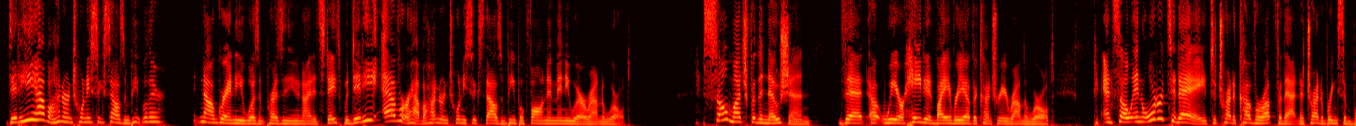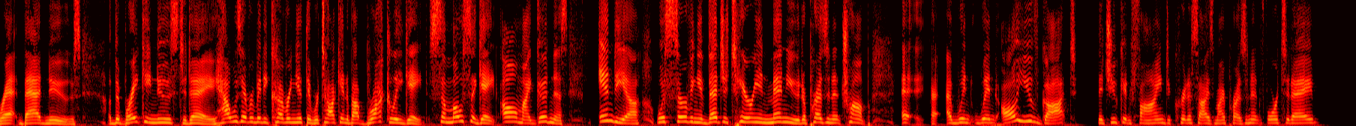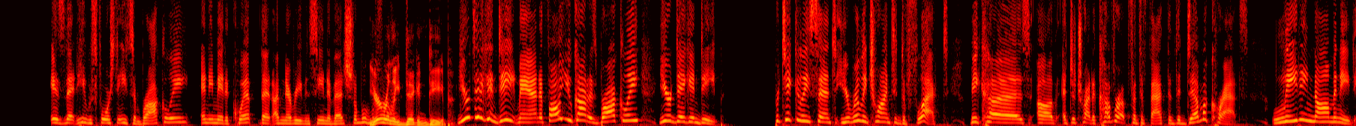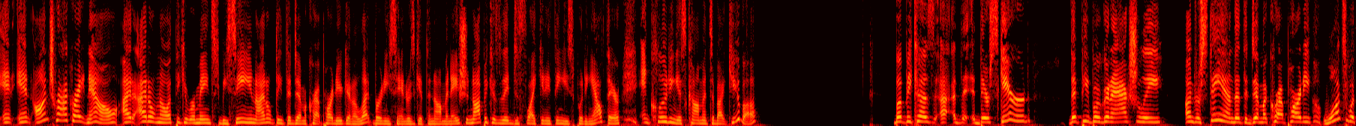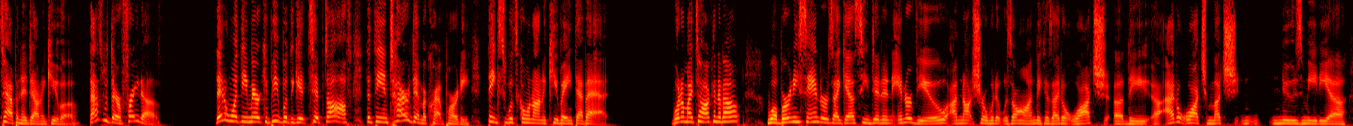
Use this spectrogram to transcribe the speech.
did he have 126,000 people there? Now, granted, he wasn't president of the United States, but did he ever have 126,000 people following him anywhere around the world? So much for the notion that uh, we are hated by every other country around the world. And so, in order today to try to cover up for that and to try to bring some bad news, the breaking news today, how was everybody covering it? They were talking about broccoli gate, samosa gate. Oh my goodness. India was serving a vegetarian menu to President Trump. Uh, uh, when, when all you've got that you can find to criticize my president for today is that he was forced to eat some broccoli and he made a quip that I've never even seen a vegetable before. You're really digging deep. You're digging deep, man. If all you got is broccoli, you're digging deep. Particularly since you're really trying to deflect because of to try to cover up for the fact that the Democrats leading nominee and, and on track right now. I, I don't know. I think it remains to be seen. I don't think the Democrat Party are going to let Bernie Sanders get the nomination, not because they dislike anything he's putting out there, including his comments about Cuba, but because uh, they're scared that people are going to actually understand that the Democrat Party wants what's happening down in Cuba. That's what they're afraid of. They don't want the American people to get tipped off that the entire Democrat Party thinks what's going on in Cuba ain't that bad. What am I talking about? Well, Bernie Sanders, I guess he did an interview. I'm not sure what it was on because I don't watch uh, the uh, I don't watch much n- news media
